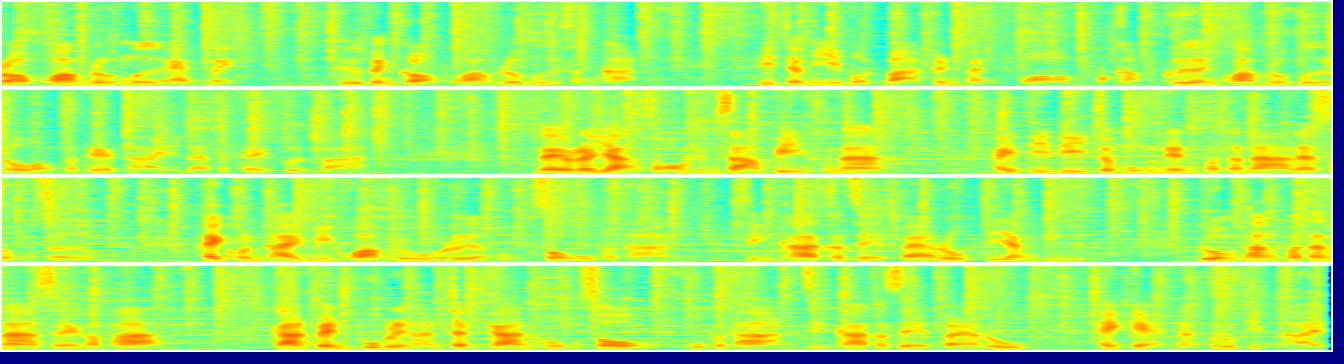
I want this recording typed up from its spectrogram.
กรอบความร่วมมือ a c m e c ถือเป็นกรอบความร่วมมือสำคัญ ที่จะมีบทบาทเป็นแพลตฟอร์มขับเคลื่อนความร่วมมือระหว่างประเทศไทยและประเทศเพื่อนบ้าน ในระยะ 2-3 ปีข้างหน้า ITD จะมุ่งเน้นพัฒนาและส่งเสริม ให้คนไทยมีความรู้เรื่องห่วงโซ่อุปทาน สินค้าเกษตรแปรรูปที่ยั่งยืน รวมทั้งพัฒนาศักยภาพ การเป็นผู้บริหารจัดการห่วงโซ่ อุปทาน สินค้าเกษตรแปรรูป ให้แก่นักธุรกิจไทย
